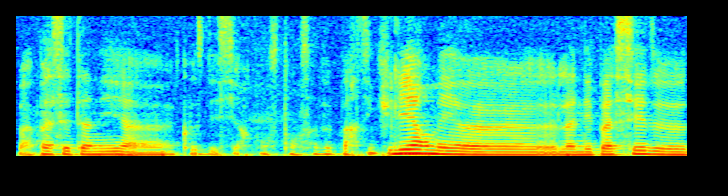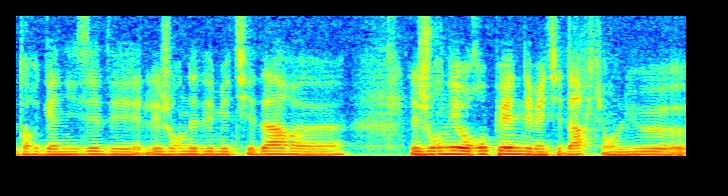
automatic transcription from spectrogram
bah, pas cette année à cause des circonstances un peu particulières, mais euh, l'année passée d'organiser les journées des métiers d'art, les journées européennes des métiers d'art qui ont lieu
